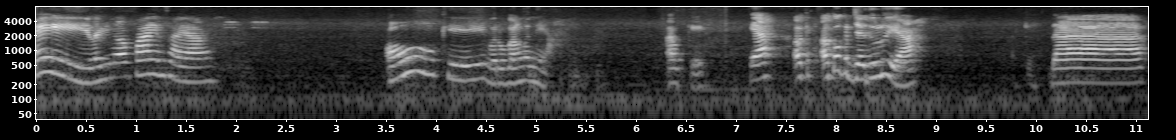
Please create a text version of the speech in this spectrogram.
Hey, lagi ngapain sayang? Oh, oke, baru bangun ya? Oke, ya, oke, aku kerja dulu ya. Oke, dah.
